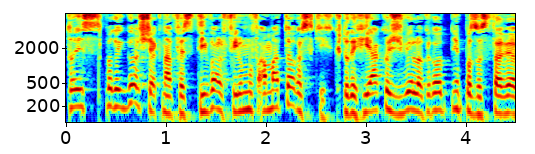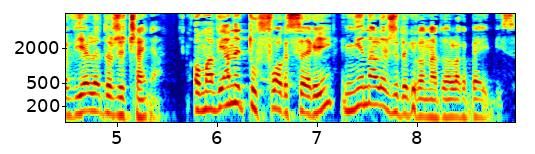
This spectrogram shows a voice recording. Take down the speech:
to jest spory gość jak na festiwal filmów amatorskich, których jakość wielokrotnie pozostawia wiele do życzenia. Omawiany tu Forcery nie należy do grona Dollar Babies.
